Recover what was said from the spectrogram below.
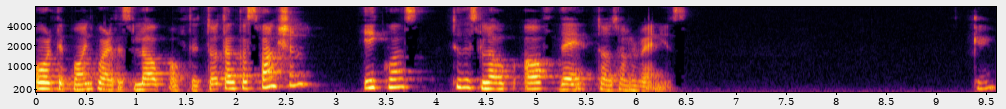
or the point where the slope of the total cost function equals to the slope of the total revenues. Okay.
